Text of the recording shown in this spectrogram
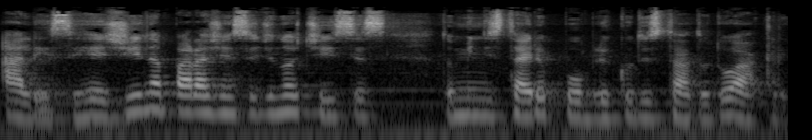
Alice Regina, para a Agência de Notícias do Ministério Público do Estado do Acre.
